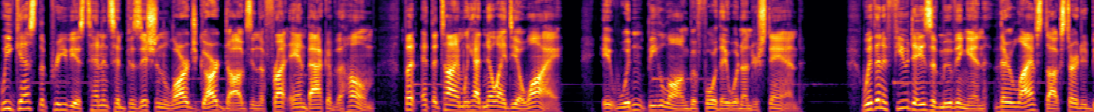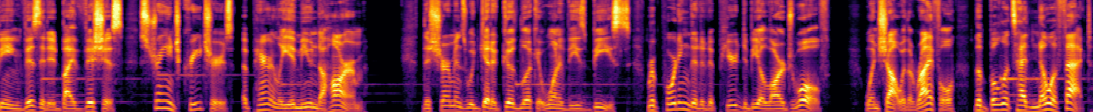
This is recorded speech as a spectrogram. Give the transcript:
We guessed the previous tenants had positioned large guard dogs in the front and back of the home, but at the time we had no idea why. It wouldn't be long before they would understand. Within a few days of moving in, their livestock started being visited by vicious, strange creatures apparently immune to harm. The Shermans would get a good look at one of these beasts, reporting that it appeared to be a large wolf. When shot with a rifle, the bullets had no effect.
